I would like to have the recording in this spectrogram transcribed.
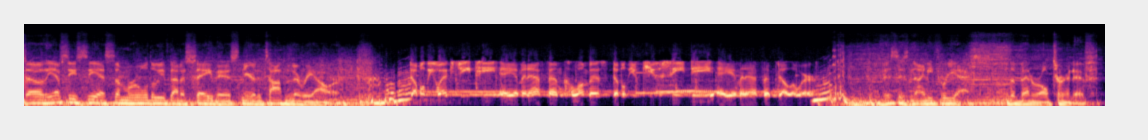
So the FCC has some rule that we've got to say this near the top of every hour. WXGT AM and FM Columbus, WQCD AM and FM Delaware. This is 93X, the better alternative.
